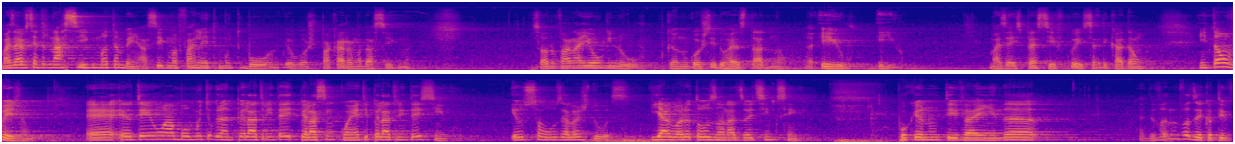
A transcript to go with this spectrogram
Mas aí você entra na Sigma também. A Sigma faz lente muito boa. Eu gosto pra caramba da Sigma. Só não vai na Yongnu, porque eu não gostei do resultado, não. É eu, eu. Mas é específico isso, é de cada um. Então, vejam, é, eu tenho um amor muito grande pela, 30, pela 50 e pela 35. Eu só uso elas duas. E agora eu estou usando a 1855. Porque eu não tive ainda. Não vou dizer que eu tive.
